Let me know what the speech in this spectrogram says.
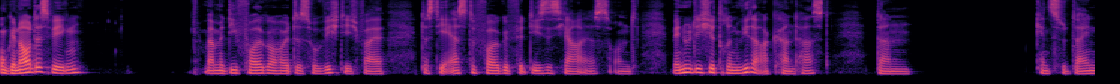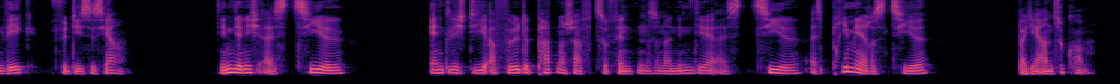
Und genau deswegen war mir die Folge heute so wichtig, weil das die erste Folge für dieses Jahr ist. Und wenn du dich hier drin wiedererkannt hast, dann kennst du deinen Weg für dieses Jahr. Nimm dir nicht als Ziel, endlich die erfüllte Partnerschaft zu finden, sondern nimm dir als Ziel, als primäres Ziel, bei dir anzukommen.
